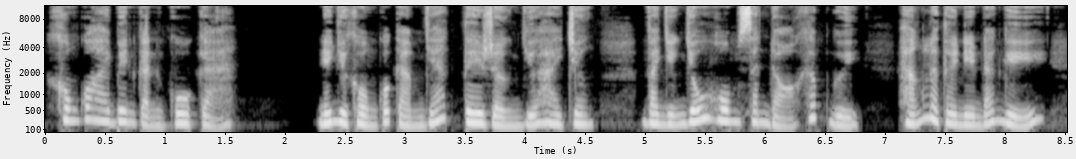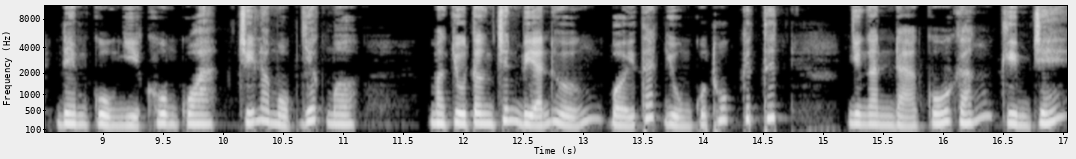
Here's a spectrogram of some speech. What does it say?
Không có ai bên cạnh cô cả. Nếu như không có cảm giác tê rần giữa hai chân Và những dấu hôn xanh đỏ khắp người, Hẳn là thời niệm đã nghĩ Đêm cuồng nhiệt hôm qua Chỉ là một giấc mơ. Mặc dù Tần Trinh bị ảnh hưởng bởi tác dụng của thuốc kích thích, nhưng anh đã cố gắng kiềm chế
